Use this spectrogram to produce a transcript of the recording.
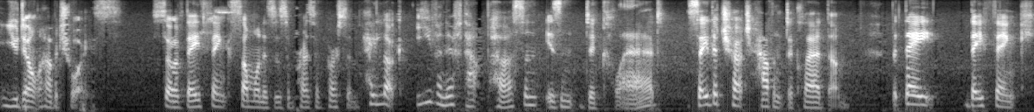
you don't have a choice. So if they think someone is a suppressive person, hey, look, even if that person isn't declared, say the church haven't declared them, but they they think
